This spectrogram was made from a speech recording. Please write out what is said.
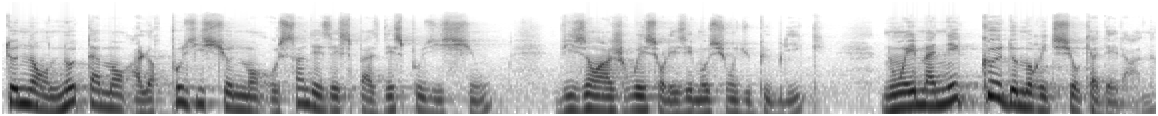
tenant notamment à leur positionnement au sein des espaces d'exposition, visant à jouer sur les émotions du public, n'ont émané que de Maurizio Cadellan,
